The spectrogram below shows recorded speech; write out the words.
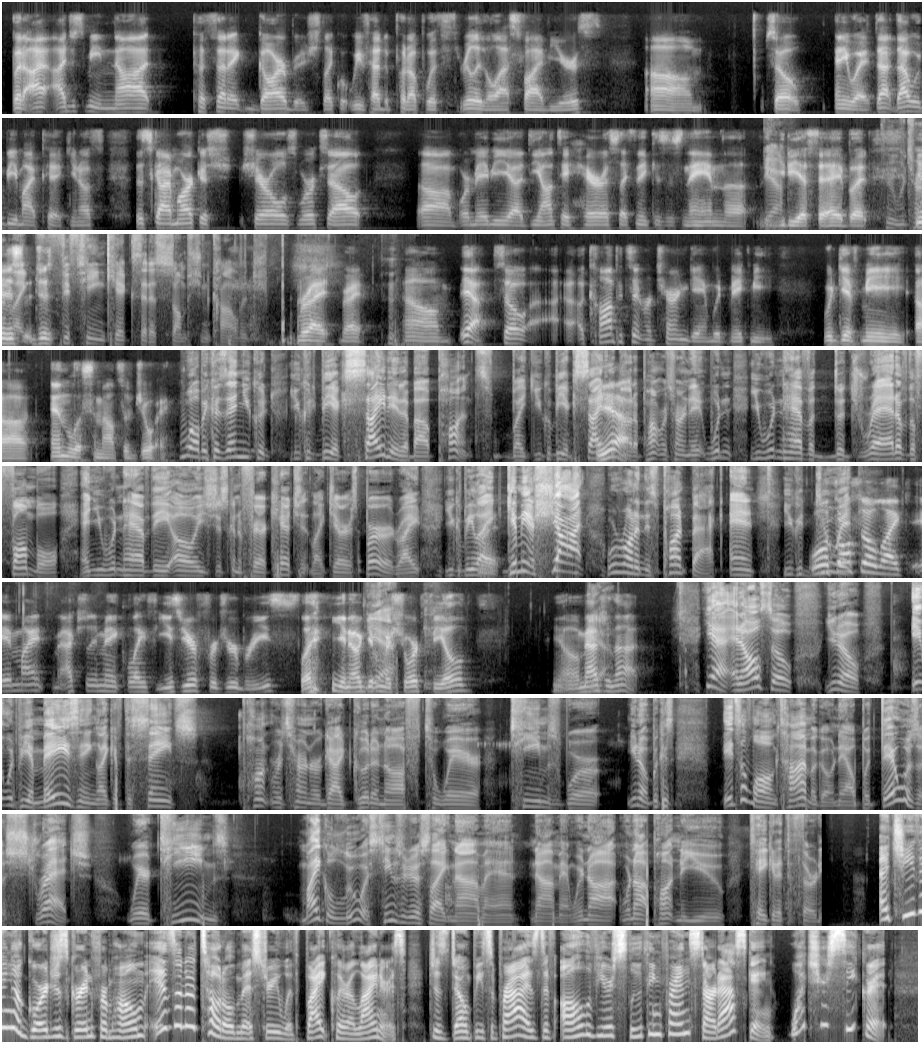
but I, I just mean not pathetic garbage like what we've had to put up with really the last five years. Um, so anyway, that that would be my pick. You know, if this guy Marcus Sherels works out, um, or maybe uh, Deonte Harris, I think is his name, the, the Yeah. UDFA, but Who returned just- like just- 15 kicks at Assumption College. Right, right. Um, yeah, so a, a competent return game would make me would give me uh, endless amounts of joy. Well, because then you could you could be excited about punts. Like you could be excited Yeah. about a punt return. It wouldn't you wouldn't have a, the dread of the fumble, and you wouldn't have the oh he's just gonna fair catch it like Jairus Byrd, right? You could be like, Right. give me a shot. We're running this punt back, and you could Well, it's it. also like it might actually make life easier for Drew Brees. Like you know, give him a short field. You know, imagine that. Yeah, and also, you know, it would be amazing, like if the Saints punt returner got good enough to where teams were, you know, because it's a long time ago now, but there was a stretch where teams, Michael Lewis, teams were just like, nah, man, nah, man, we're not, we're not punting to you. Take it at the thirty. Achieving a gorgeous grin from home isn't a total mystery with Byte Clear aligners. Just don't be surprised if all of your sleuthing friends start asking, What's your secret?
